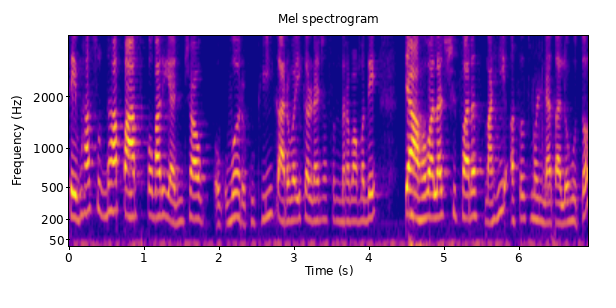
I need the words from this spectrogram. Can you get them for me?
तेव्हा सुद्धा पार्थ पवार यांच्यावर कुठलीही कारवाई करण्याच्या संदर्भामध्ये त्या अहवालात शिफारस नाही असंच म्हणण्यात आलं होतं.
